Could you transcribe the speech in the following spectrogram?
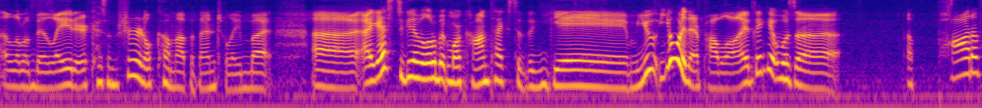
a little bit later because I'm sure it'll come up eventually. But uh, I guess to give a little bit more context to the game, you you were there, Pablo. I think it was a a pot of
